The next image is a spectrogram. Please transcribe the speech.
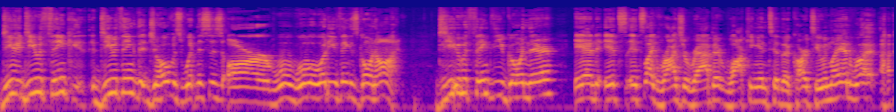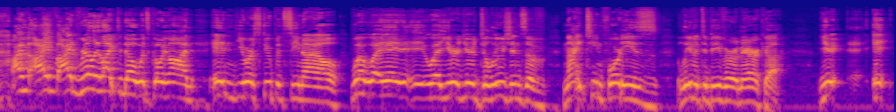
Do you do you think do you think that Jehovah's Witnesses are wh- wh- what do you think is going on? Do you think that you go in there and it's it's like Roger Rabbit walking into the cartoon land? What I'm I I'd really like to know what's going on in your stupid senile what, what, your your delusions of 1940s Leave It to Beaver America. You it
